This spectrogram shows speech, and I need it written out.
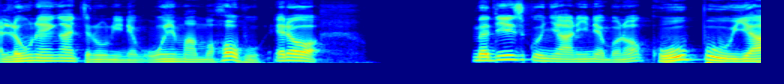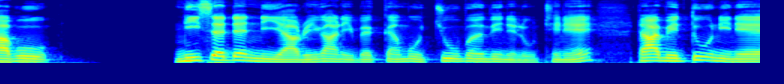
အလုံးတိုင်းကကျွန်တော်တို့အနေနဲ့ဝင်မှာမဟုတ်ဘူးအဲ့တော့မက်တီးစ်ကိုညာနီးနဲ့ပေါ့နော်ဂိုးပူရဖို့နီးစက်တဲ့နေရာတွေကနေပဲကန်ဖို့ကြိုးပမ်းသင့်တယ်လို့ထင်တယ်။ဒါအပြင်သူ့အနေနဲ့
